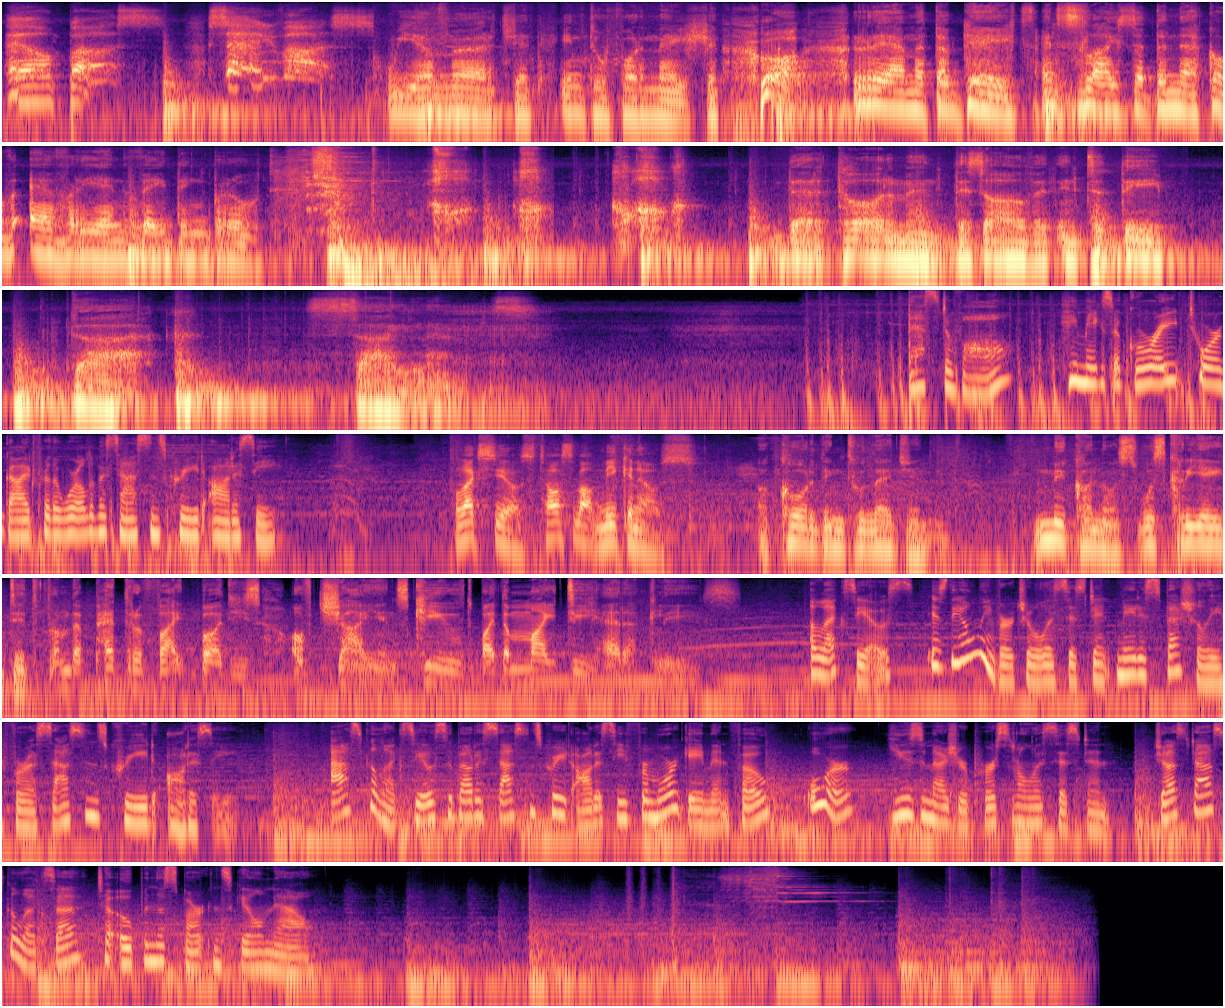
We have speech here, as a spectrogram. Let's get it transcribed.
Help us! Save us! We emerged into formation, oh, ram at the gates, and slice at the neck of every invading brute. Their torment dissolved into deep, dark silence. Best of all, he makes a great tour guide for the world of Assassin's Creed Odyssey. Alexios, tell us about Mykonos. According to legend, Mykonos was created from the petrified bodies of giants killed by the mighty Heracles. Alexios is the only virtual assistant made especially for Assassin's Creed Odyssey. Ask Alexios about Assassin's Creed Odyssey for more game info, or use him as your personal assistant. Just ask Alexa to open the Spartan skill now.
